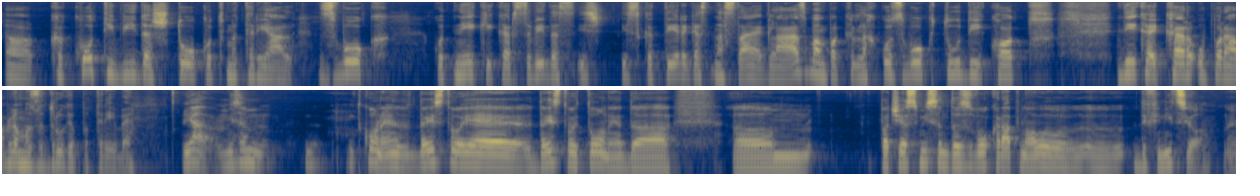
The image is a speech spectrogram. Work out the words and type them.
Uh, kako ti vidiš to kot material, zvok kot nekaj, kar seveda iz, iz katerega nastaja glasba, ampak lahko zvok tudi kot nekaj, kar uporabljamo za druge potrebe. Ja, mislim, tako ne. Dejstvo je, dejstvo je to, ne, da. Um, Pač jaz mislim, da zvok rabi novo uh, definicijo. Ne?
